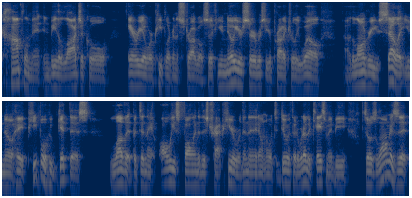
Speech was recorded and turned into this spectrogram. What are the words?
complement and be the logical area where people are going to struggle. So if you know your service or your product really well, uh, the longer you sell it, you know, hey, people who get this love it, but then they always fall into this trap here where then they don't know what to do with it or whatever the case may be. So as long as it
